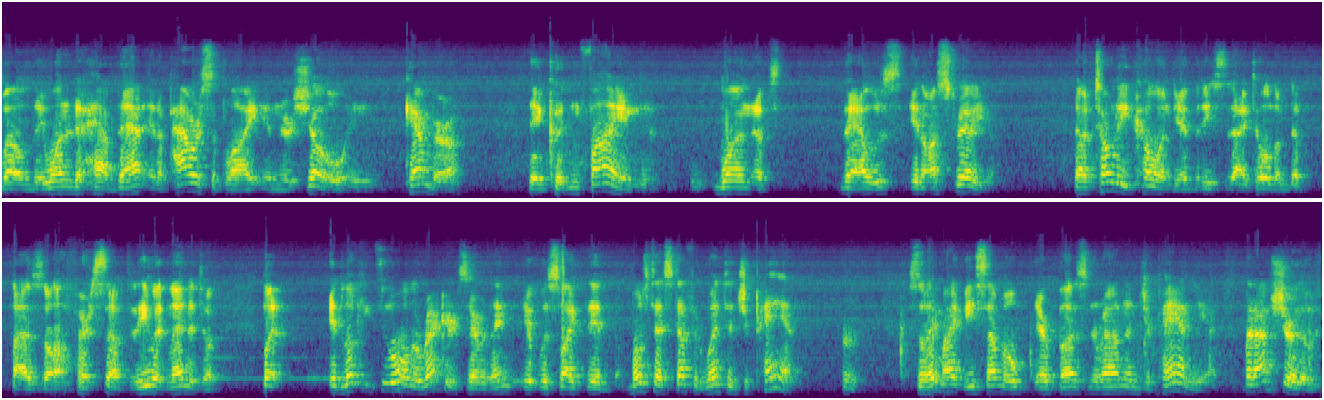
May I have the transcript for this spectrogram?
Well, they wanted to have that and a power supply in their show in Canberra. They couldn't find one of those in Australia. Now Tony Cohen did, but he said I told him to buzz off or something. He wouldn't lend it to him. But in looking through all the records, and everything, it was like they most of that stuff had went to Japan. Hmm. So there might be some over there buzzing around in Japan yet. But I'm sure those.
